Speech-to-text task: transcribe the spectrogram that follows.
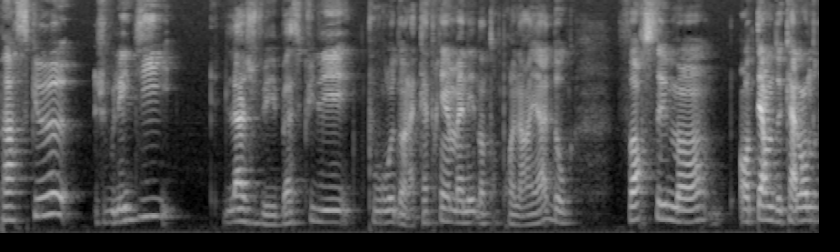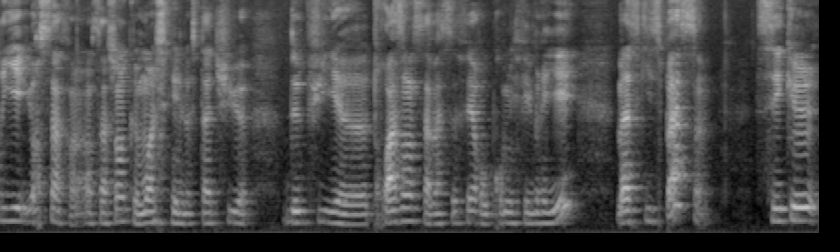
Parce que, je vous l'ai dit, là, je vais basculer pour eux dans la quatrième année d'entrepreneuriat. Donc, forcément, en termes de calendrier URSAF, hein, en sachant que moi, j'ai le statut euh, depuis euh, trois ans, ça va se faire au 1er février. Mais ce qui se passe, c'est que,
